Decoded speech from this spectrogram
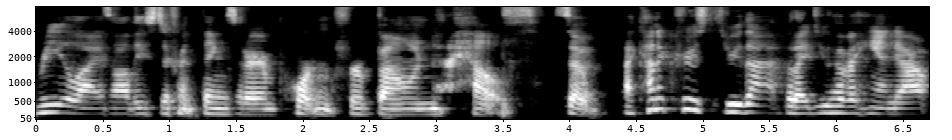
realize all these different things that are important for bone health. So I kind of cruised through that, but I do have a handout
